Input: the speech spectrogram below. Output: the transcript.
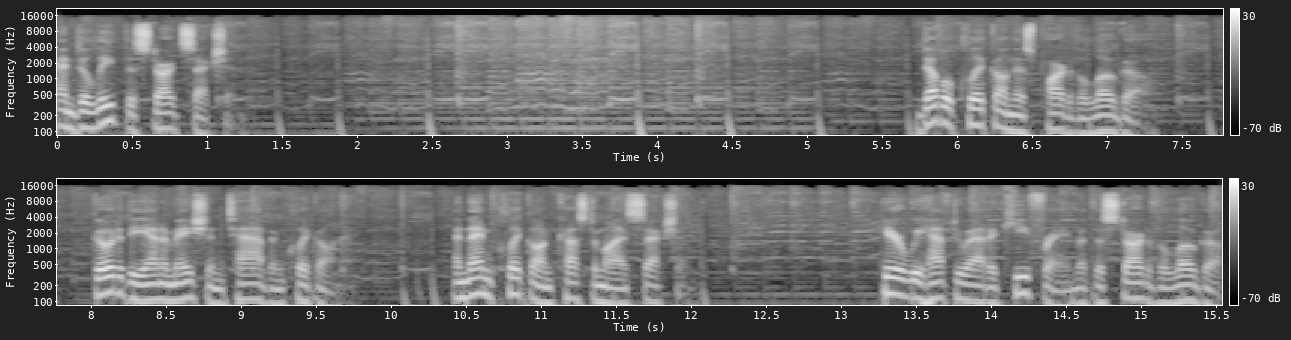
And delete the start section. Double click on this part of the logo. Go to the animation tab and click on it. And then click on customize section. Here we have to add a keyframe at the start of the logo.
